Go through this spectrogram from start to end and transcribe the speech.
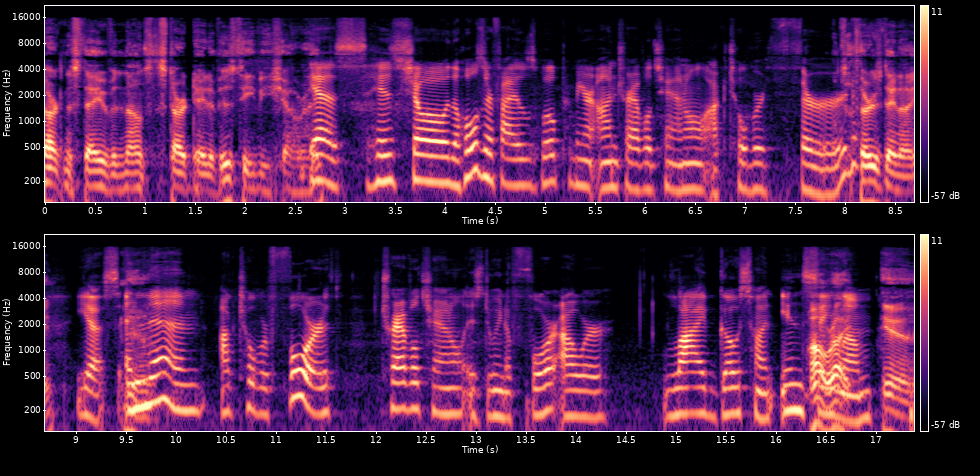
Darkness Dave announced the start date of his TV show, right? Yes, his show, The Holzer Files, will premiere on Travel Channel October 3rd. It's a Thursday night. Yes, and then October 4th, Travel Channel is doing a four hour live ghost hunt in Oh, right. Salem Yeah.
